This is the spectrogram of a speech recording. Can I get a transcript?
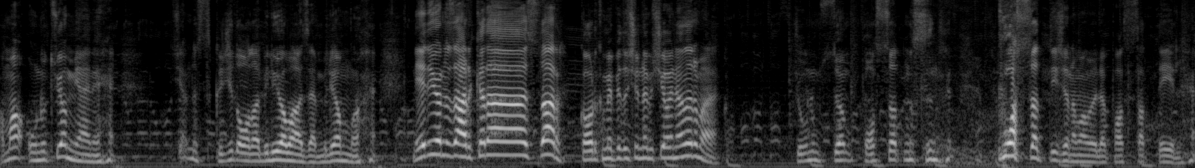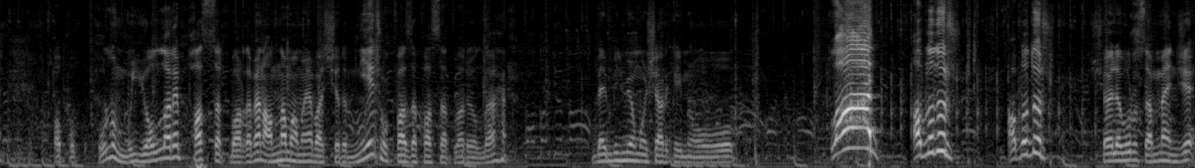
Ama unutuyorum yani. Şimdi sıkıcı da olabiliyor bazen biliyor musun? ne diyorsunuz arkadaşlar? Korku mapi dışında bir şey oynanır mı? Canım sen passat mısın? passat diyeceksin ama böyle passat değil. hop hop. Oğlum bu yollar hep passat bu arada ben anlamamaya başladım. Niye çok fazla passat var yolda? Ben bilmiyorum o şarkıyı mı? Hop. Lan! Abla dur. Abla dur. Şöyle vurursam bence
